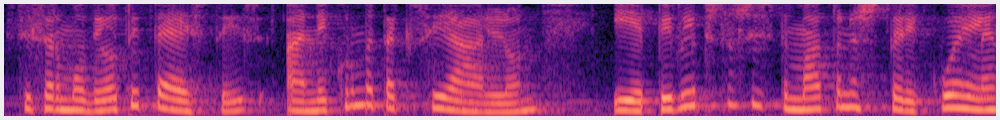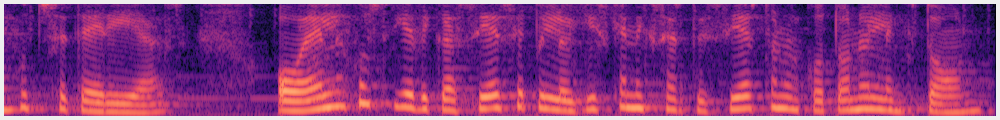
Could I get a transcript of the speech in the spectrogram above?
Στις αρμοδιότητές της ανήκουν μεταξύ άλλων η επίβλεψη των συστημάτων εσωτερικού ελέγχου της εταιρείας, ο έλεγχος της διαδικασίας επιλογής και ανεξαρτησίας των ορκωτών ελεγκτών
